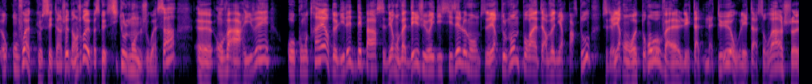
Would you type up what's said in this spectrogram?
Euh, on voit que c'est un jeu dangereux, parce que si tout le monde joue à ça, euh, on va arriver au contraire de l'idée de départ, c'est-à-dire on va déjuridiciser le monde, c'est-à-dire tout le monde pourra intervenir partout, c'est-à-dire on retrouve l'état de nature ou l'état sauvage euh,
